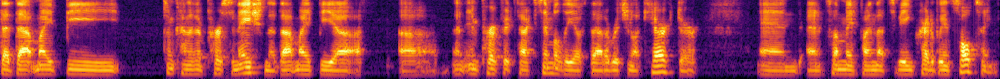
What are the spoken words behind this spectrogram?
that that might be some kind of impersonation, that that might be a, a an imperfect facsimile of that original character, and and some may find that to be incredibly insulting.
